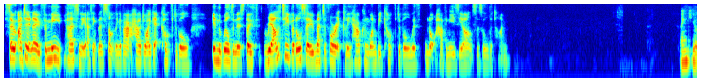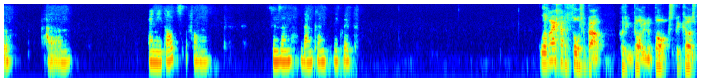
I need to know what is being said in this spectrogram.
so I don't know, for me personally, I think there's something about how do I get comfortable in the wilderness, both reality, but also metaphorically, how can one be comfortable with not having easy answers all the time? Thank you. Um, any thoughts from Susan, Duncan, Nick? Well, I had a thought about putting God in a box because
